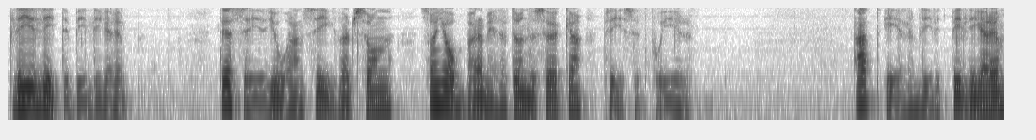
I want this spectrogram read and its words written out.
blir lite billigare. Det säger Johan Sigvardsson som jobbar med att undersöka priset på el. Att elen blivit billigare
